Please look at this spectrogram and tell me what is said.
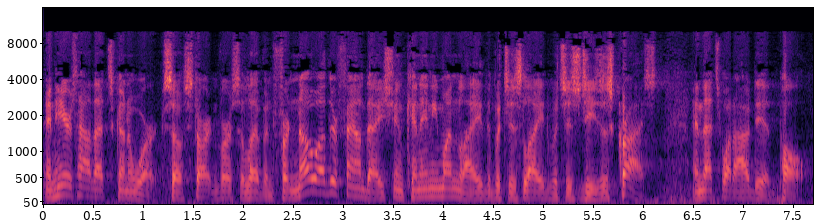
And here's how that's going to work. So start in verse 11. For no other foundation can anyone lay which is laid, which is Jesus Christ. And that's what I did, Paul.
